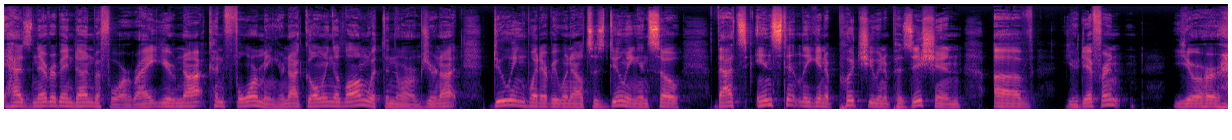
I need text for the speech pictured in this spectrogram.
has never been done before, right? You're not conforming. You're not going along with the norms. You're not doing what everyone else is doing. And so that's instantly going to put you in a position of you're different. You're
